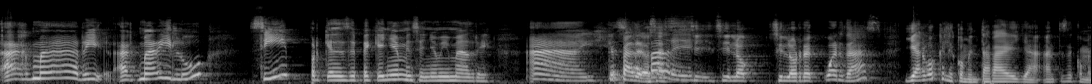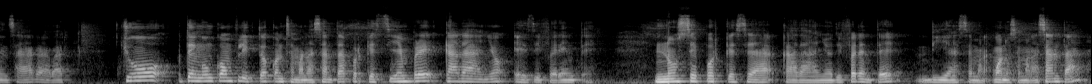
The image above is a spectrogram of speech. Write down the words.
Agmari- Agmarilu, sí, porque desde pequeña me enseñó mi madre. Ay, Qué está padre, o sea, padre. si, si lo, si lo recuerdas, y algo que le comentaba a ella antes de comenzar a grabar, yo tengo un conflicto con Semana Santa porque siempre, cada año es diferente. No sé por qué sea cada año diferente, día, semana, bueno, Semana Santa.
